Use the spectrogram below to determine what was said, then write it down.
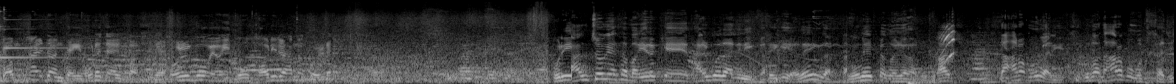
그면 팔던 되게 오래된 것 같은데 돌고 여기 도 거리를 한번 돌래? 우리 양쪽에서 막 이렇게 달고 다니니까 되게 연예인 같다. 연예인병 걸려가지고. 아, 나 알아보는 거 아니겠지? 누가 나 알아보면 어떡하지?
